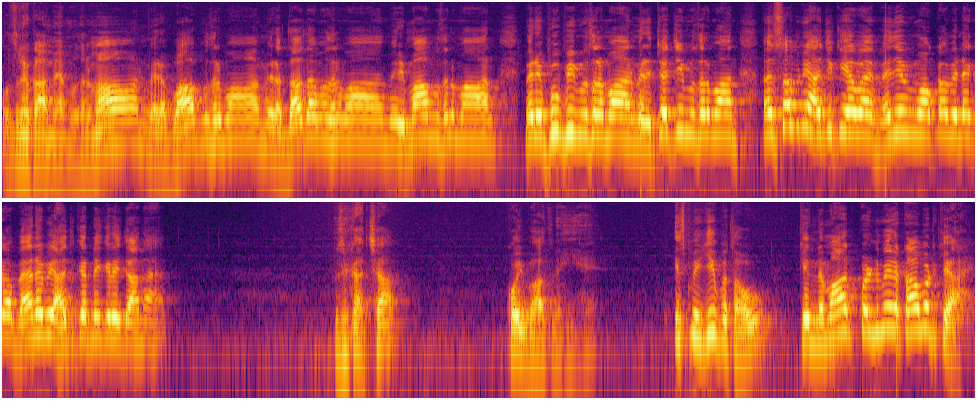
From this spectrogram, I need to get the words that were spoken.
उसने कहा, मैं मुसलमान, मेरा बाप मुसलमान, मेरा दादा मुसलमान, मेरी माँ मुसलमान, मेरे फूफी मुसलमान, मेरे चची मुसलमान सबने हज किया हुआ है, मुझे भी मौका मिलेगा, मैंने भी हज करने के लिए जाना है। उसने कहा अच्छा कोई बात नहीं है। इसमें ये बताओ कि नमाज़ पढ़ने में रुकावट क्या है?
